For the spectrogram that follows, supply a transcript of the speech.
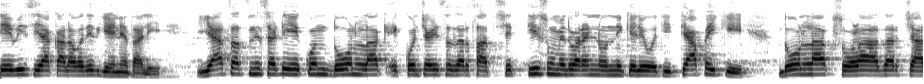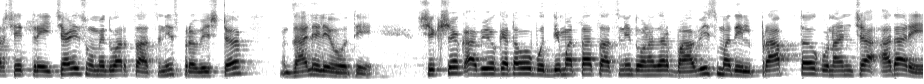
तेवीस या कालावधीत घेण्यात आली. या चाचणीसाठी एकूण दोन लाख एकोणचाळीस हजार सातशे तीस उमेदवारांनी नोंदणी केली होती. त्यापैकी दोन लाख सोळा हजार चारशे त्रेचाळीस उमेदवार चाचणीस प्रविष्ट झालेले होते. शिक्षक अभियोग्यता व बुद्धिमत्ता चाचणी दोन हजार बावीसमधील प्राप्त गुणांच्या आधारे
